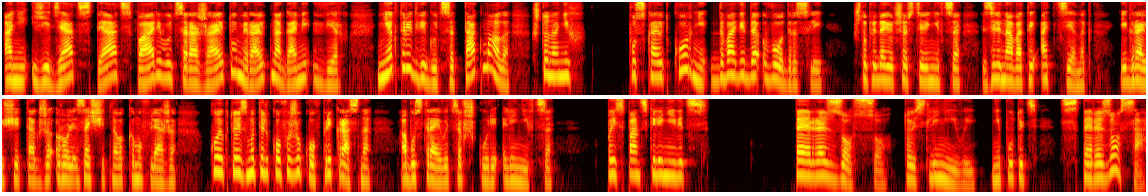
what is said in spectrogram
Они едят, спят, спариваются, рожают и умирают ногами вверх. Некоторые двигаются так мало, что на них пускают корни два вида водорослей — что придает шерсти ленивца зеленоватый оттенок, играющий также роль защитного камуфляжа. Кое-кто из мотыльков и жуков прекрасно обустраивается в шкуре ленивца. По-испански ленивец — перезоссо, то есть ленивый, не путать с перезоса,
